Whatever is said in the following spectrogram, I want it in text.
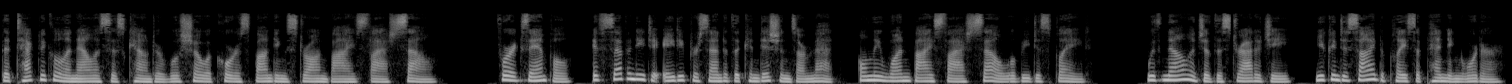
the technical analysis counter will show a corresponding strong buy slash sell. For example, if 70 to 80% of the conditions are met, only one buy slash sell will be displayed. With knowledge of the strategy, you can decide to place a pending order.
